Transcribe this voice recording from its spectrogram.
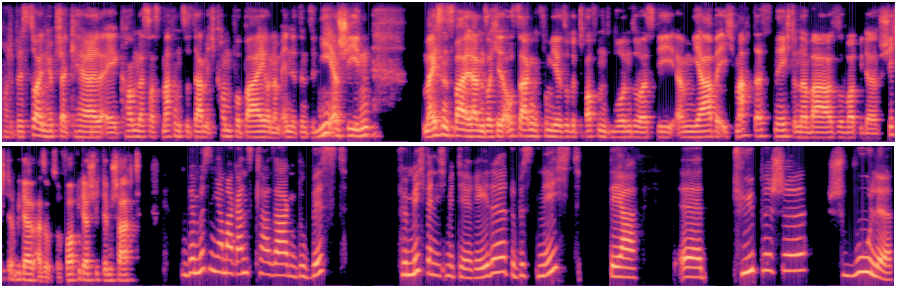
oh, du bist so ein hübscher Kerl, ey, komm, lass was machen zusammen, ich komme vorbei und am Ende sind sie nie erschienen. Meistens, weil dann solche Aussagen von mir so getroffen wurden, sowas wie, ähm, ja, aber ich mache das nicht und dann war sofort wieder Schicht wieder, also sofort wieder Schicht im Schacht. Wir müssen ja mal ganz klar sagen, du bist für mich, wenn ich mit dir rede, du bist nicht der äh, typische Schwule,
